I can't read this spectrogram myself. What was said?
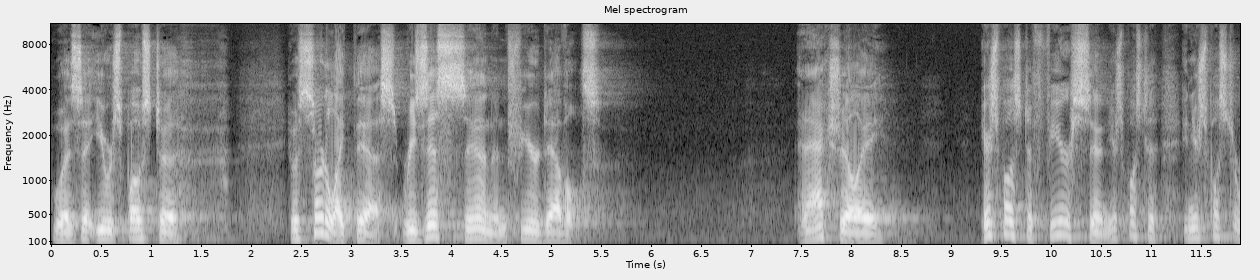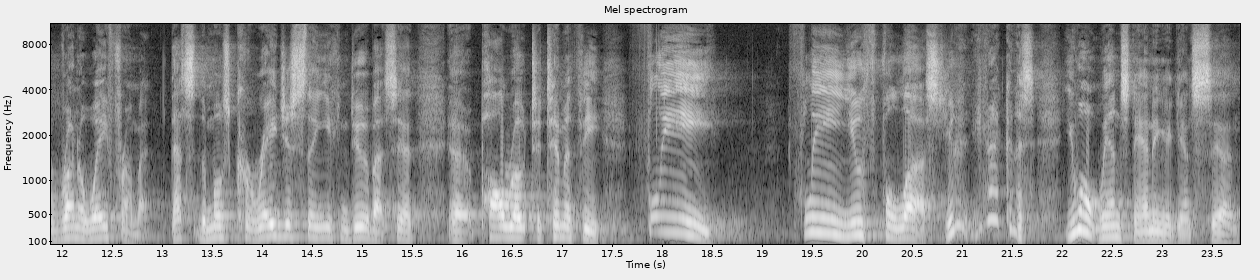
was that you were supposed to, it was sort of like this resist sin and fear devils. And actually, you're supposed to fear sin. You're supposed to, and you're supposed to run away from it. That's the most courageous thing you can do about sin. Uh, Paul wrote to Timothy, flee, flee youthful lust. You, you're not going to, you won't win standing against sin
